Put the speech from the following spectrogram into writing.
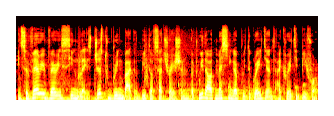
It's a very very thin glaze, just to bring back a bit of saturation, but without messing up with the gradient I created before.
